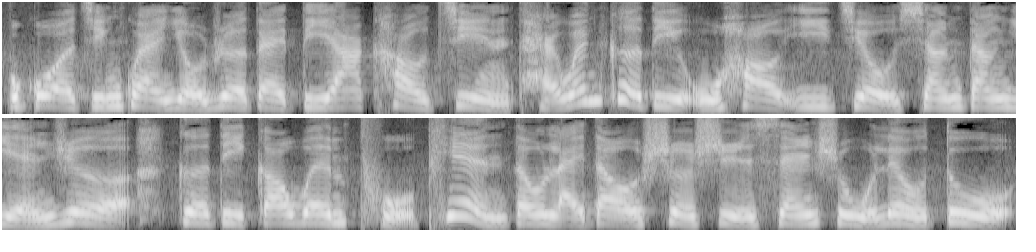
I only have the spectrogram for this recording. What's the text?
不过，尽管有热带低压靠近，台湾各地五号依旧相当炎热，各地高温普遍都来到摄氏三十五六度。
